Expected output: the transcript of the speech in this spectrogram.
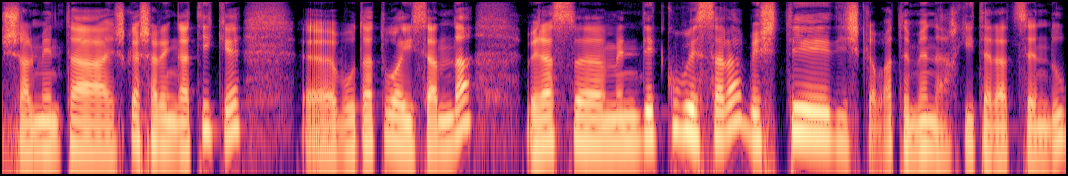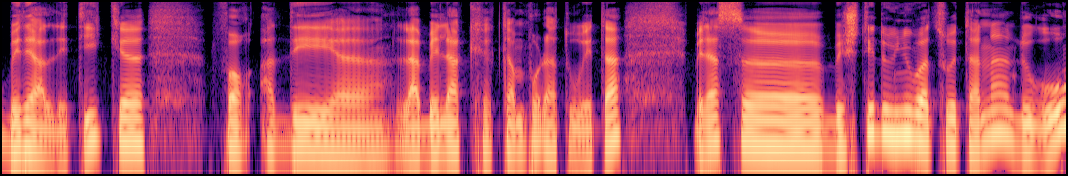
salmenta eskasaren gatik, eh, eh, botatua izan da. Beraz, mendeku bezala, beste diska bat hemen argitaratzen du, bere aldetik, eh, for ade uh, labelak kanporatu eta beraz uh, beste duinu batzuetan dugu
